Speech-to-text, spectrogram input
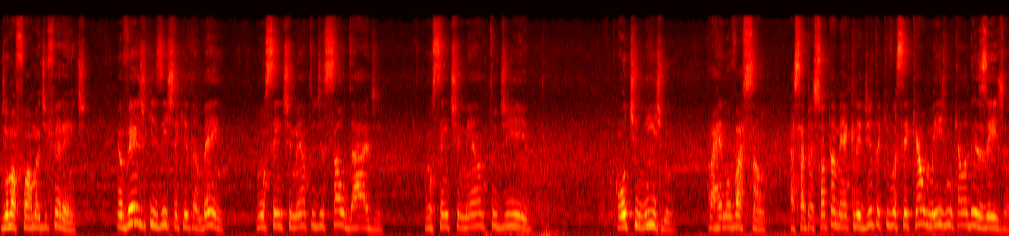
de uma forma diferente. Eu vejo que existe aqui também um sentimento de saudade, um sentimento de otimismo para renovação. Essa pessoa também acredita que você quer o mesmo que ela deseja,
